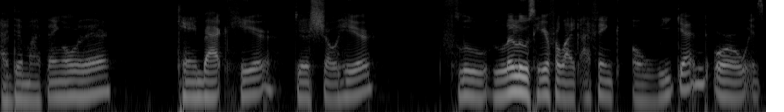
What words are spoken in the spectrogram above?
I did my thing over there. Came back here, did a show here. Flew. Lily was here for like I think a weekend, or was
